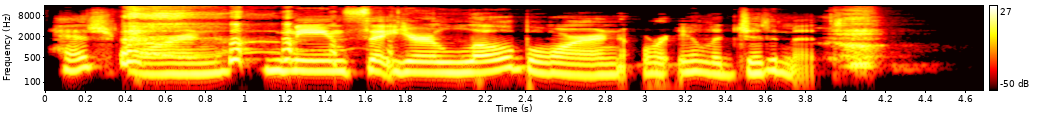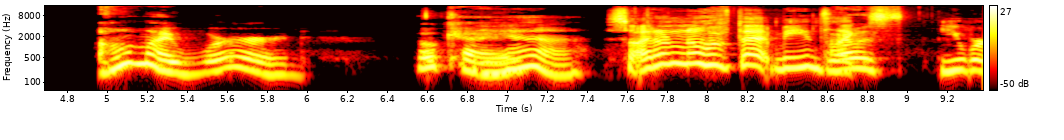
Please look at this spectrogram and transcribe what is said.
Hedgeborn means that you're lowborn or illegitimate. Oh my word. Okay. Yeah. So I don't know if that means like I was you were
